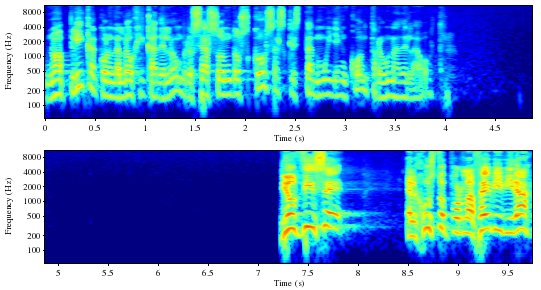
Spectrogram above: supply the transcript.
no aplica con la lógica del hombre, o sea, son dos cosas que están muy en contra una de la otra. Dios dice, el justo por la fe vivirá.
